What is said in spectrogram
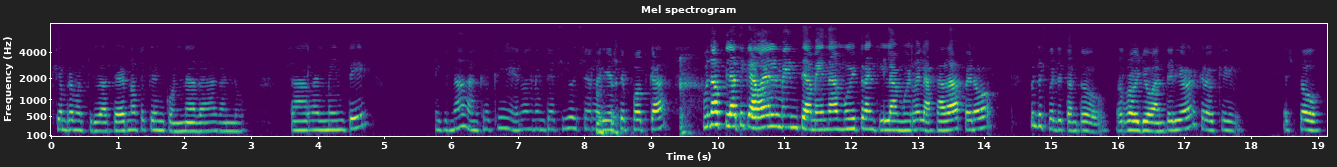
siempre hemos querido hacer, no se queden con nada, háganlo. O sea, realmente, y pues nada, creo que realmente así hoy cerraría este podcast. Fue una plática realmente amena, muy tranquila, muy relajada, pero pues después de tanto rollo anterior, creo que esto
